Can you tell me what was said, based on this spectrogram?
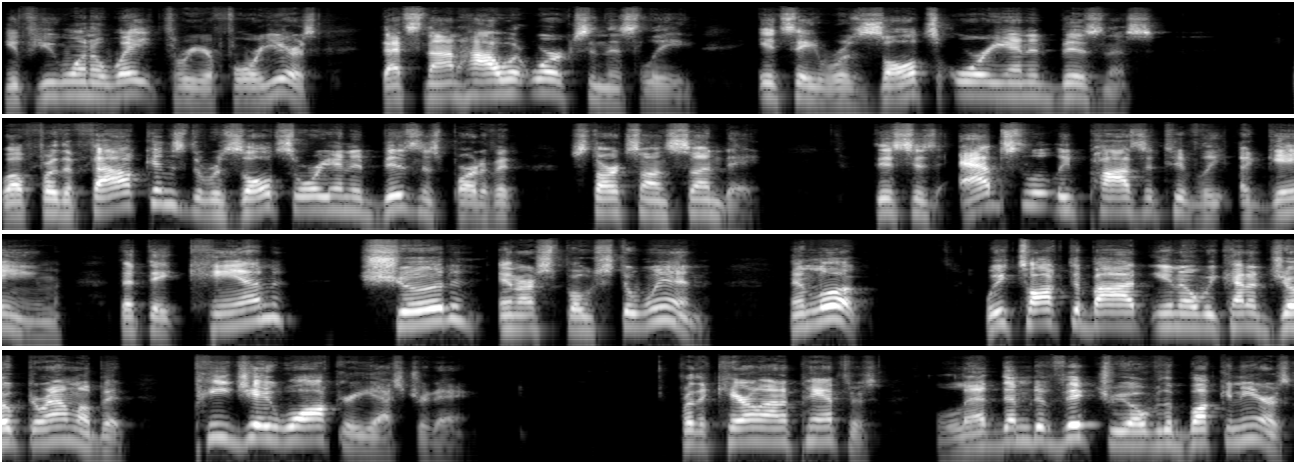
if you want to wait three or four years. That's not how it works in this league. It's a results oriented business. Well, for the Falcons, the results oriented business part of it starts on Sunday. This is absolutely positively a game that they can, should, and are supposed to win. And look, we talked about, you know, we kind of joked around a little bit. PJ Walker yesterday for the Carolina Panthers led them to victory over the Buccaneers.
